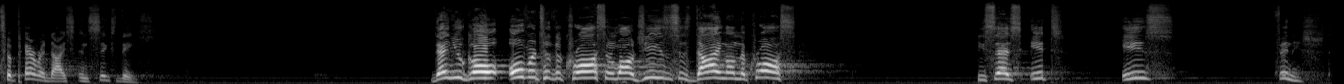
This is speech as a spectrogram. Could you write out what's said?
to paradise in six days. Then you go over to the cross, and while Jesus is dying on the cross, he says, It is finished.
